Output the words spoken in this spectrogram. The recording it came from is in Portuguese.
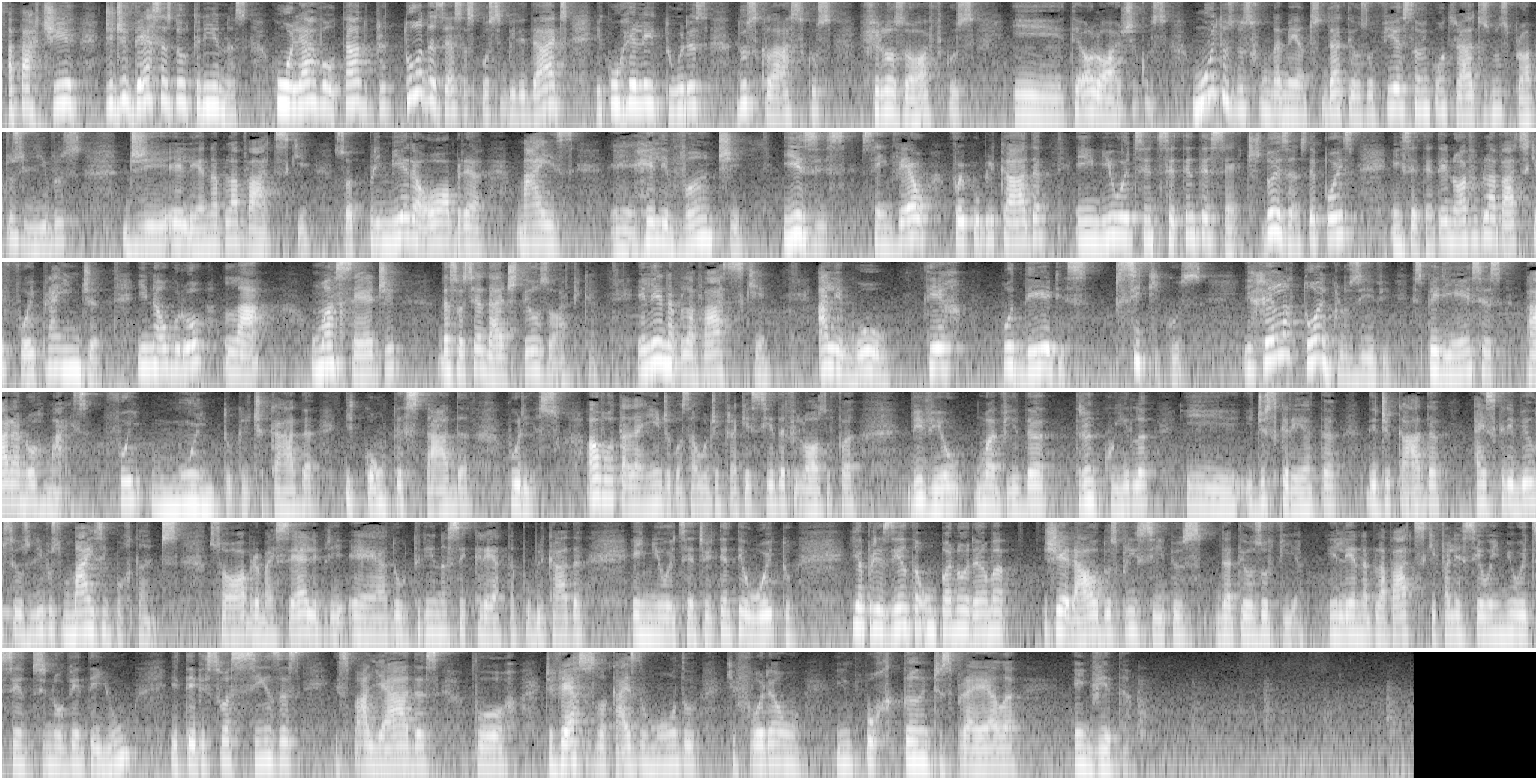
a partir de diversas doutrinas, com um olhar voltado para todas essas possibilidades e com releituras dos clássicos filosóficos e teológicos. Muitos dos fundamentos da teosofia são encontrados nos próprios livros de Helena Blavatsky. Sua primeira obra mais é, relevante Isis Sem Véu foi publicada em 1877. Dois anos depois, em 79, Blavatsky foi para a Índia e inaugurou lá uma sede da Sociedade Teosófica. Helena Blavatsky alegou ter poderes psíquicos e relatou, inclusive, experiências paranormais. Foi muito criticada e contestada por isso. Ao voltar da Índia com a saúde enfraquecida, a filósofa viveu uma vida tranquila e, e discreta, dedicada a escrever os seus livros mais importantes. Sua obra mais célebre é A Doutrina Secreta, publicada em 1888, e apresenta um panorama geral dos princípios da teosofia. Helena Blavatsky faleceu em 1891 e teve suas cinzas espalhadas por diversos locais do mundo que foram importantes para ela em vida.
